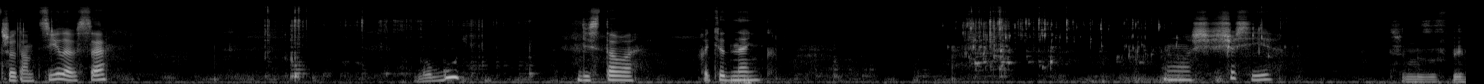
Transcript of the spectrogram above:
Що там, ціле, все? Мабуть. Дістала хоч одненько. О, щось є. Ще не застиг.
